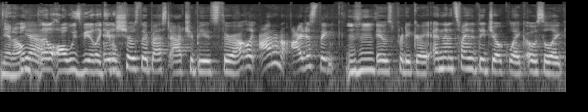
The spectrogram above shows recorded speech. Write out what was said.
You know, Yeah. it'll always be like, and it'll, shows their best attributes throughout. Like I don't know. I just think Mm-hmm. it was pretty great. And then it's funny that they joke like, oh, so like,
